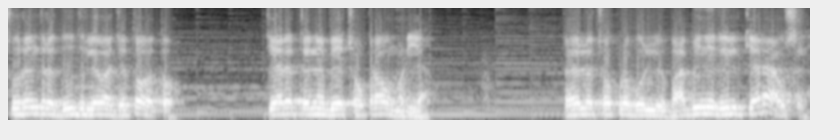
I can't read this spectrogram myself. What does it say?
સુરેન્દ્ર દૂધ લેવા જતો હતો, ત્યારે તેને બે છોકરાઓ મળ્યા. પહેલો છોકરો બોલ્યો, ભાભીની રીલ ક્યારે આવશે?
